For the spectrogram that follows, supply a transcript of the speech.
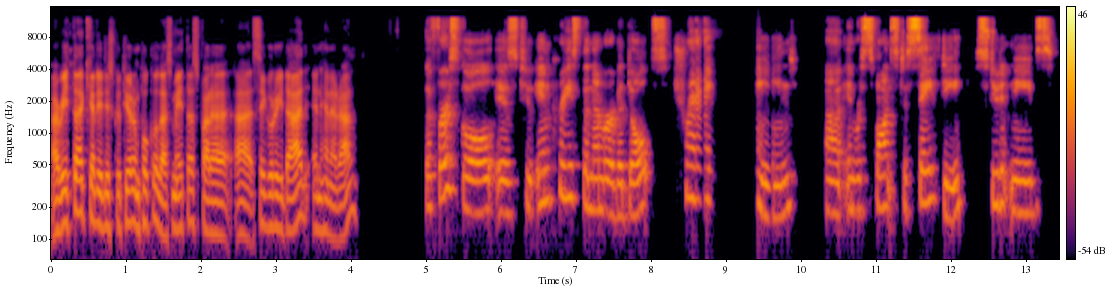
Ahorita quiero discutir un poco las metas para uh, seguridad en general. The first goal is to increase the number of adults trained uh, in response to safety, student needs,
